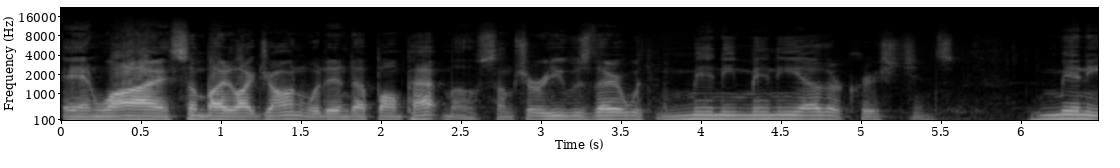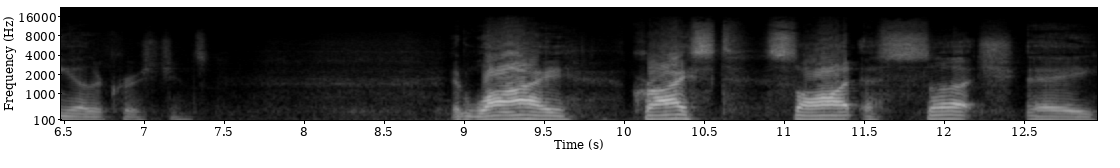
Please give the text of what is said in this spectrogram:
and why somebody like John would end up on Patmos. I'm sure he was there with many, many other Christians, many other Christians, and why Christ saw it as such a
